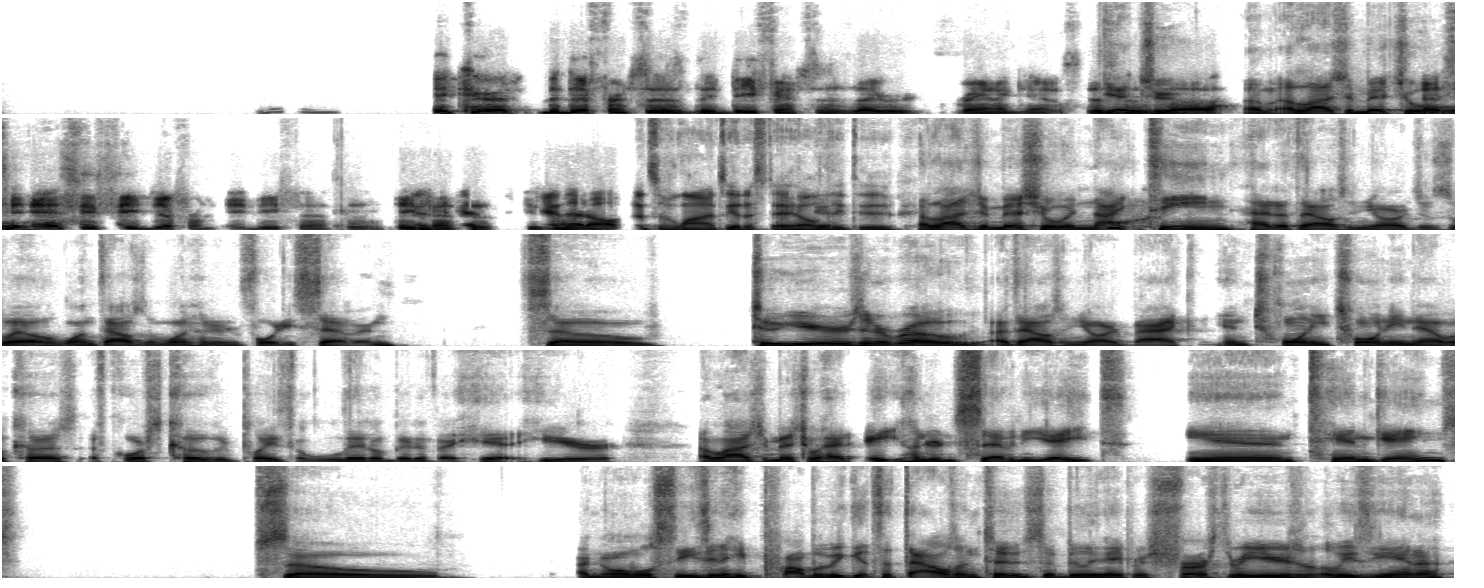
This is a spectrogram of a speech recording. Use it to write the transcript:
It could. The difference is the defenses they ran against. This yeah, is true. uh, um, Elijah Mitchell. SEC different defenses. Defenses. and- and that offensive line's got to stay healthy too. Elijah Mitchell in 19 had a thousand yards as well, 1,147. So two years in a row, a thousand yard back. In 2020 now, because of course COVID plays a little bit of a hit here. Elijah Mitchell had 878 in 10 games. So a normal season, he probably gets a thousand too. So Billy Napier's first three years at Louisiana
